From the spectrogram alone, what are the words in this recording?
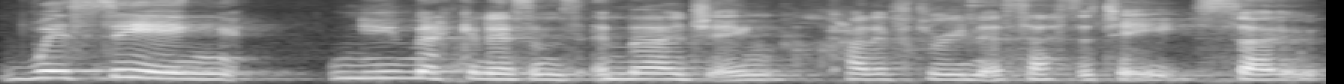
we're seeing new mechanisms emerging kind of through necessity. So,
